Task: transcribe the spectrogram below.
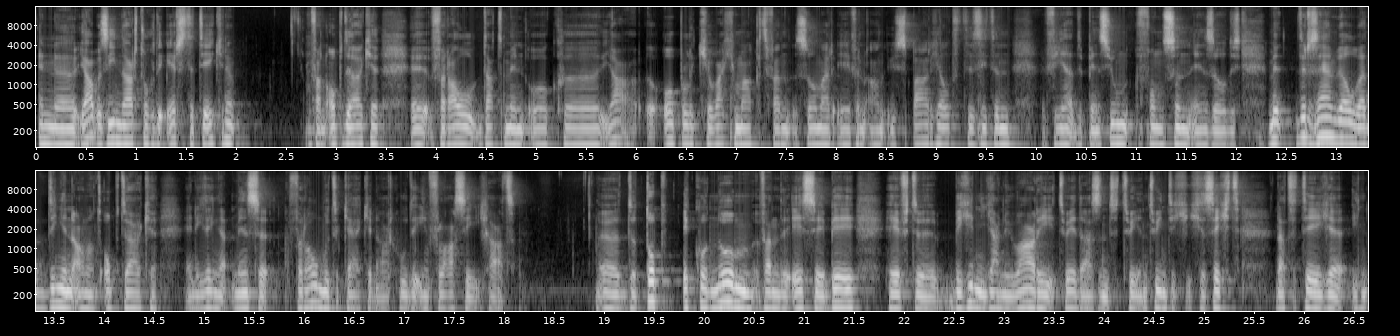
En ja, we zien daar toch de eerste tekenen van opduiken. Eh, vooral dat men ook eh, ja, openlijk gewacht maakt van zomaar even aan uw spaargeld te zitten via de pensioenfondsen en zo. Dus er zijn wel wat dingen aan het opduiken en ik denk dat mensen vooral moeten kijken naar hoe de inflatie gaat. Uh, de top-econoom van de ECB heeft uh, begin januari 2022 gezegd dat tegen in,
